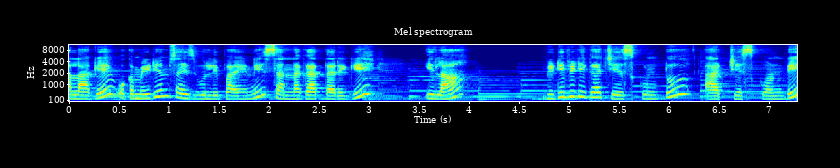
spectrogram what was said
అలాగే ఒక మీడియం సైజ్ ఉల్లిపాయని సన్నగా తరిగి ఇలా విడివిడిగా చేసుకుంటూ యాడ్ చేసుకోండి.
